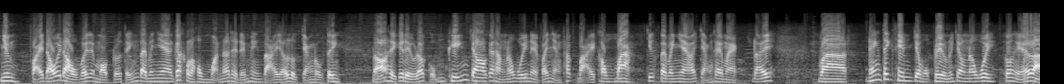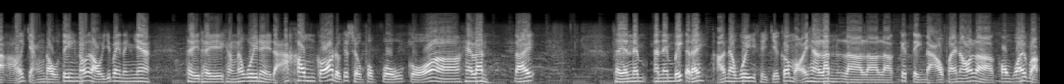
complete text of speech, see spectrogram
Nhưng phải đối đầu với một đội tuyển Tây Ban Nha rất là hùng mạnh ở thời điểm hiện tại ở lượt trận đầu tiên đó thì cái điều đó cũng khiến cho cái thằng Na Uy này phải nhận thất bại 0-3 trước Tây Ban Nha ở trận khai mạc. Đấy. Và đáng tiếc thêm cho một điều nữa cho Na Uy có nghĩa là ở trận đầu tiên đối đầu với Tây Ban Nha thì thì thằng Na Uy này đã không có được cái sự phục vụ của uh, Hà đấy thì anh em anh em biết rồi đấy. Ở Na Uy thì chỉ có mỗi Hà Lan là là là cái tiền đạo phải nói là con quái vật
